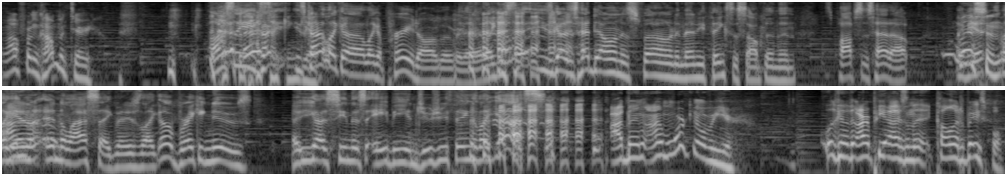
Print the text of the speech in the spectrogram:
I'm offering commentary. Honestly, That's the he's, best I ki- can he's get. kind of like a like a prairie dog over there. Like he's, he's got his head down on his phone, and then he thinks of something, then just pops his head up. Like, the- Listen, like in, in the last segment, he's like, "Oh, breaking news! Have you guys seen this AB and Juju thing?" I'm like, yes. I've been I'm working over here. Looking at the RPIs in the college baseball.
